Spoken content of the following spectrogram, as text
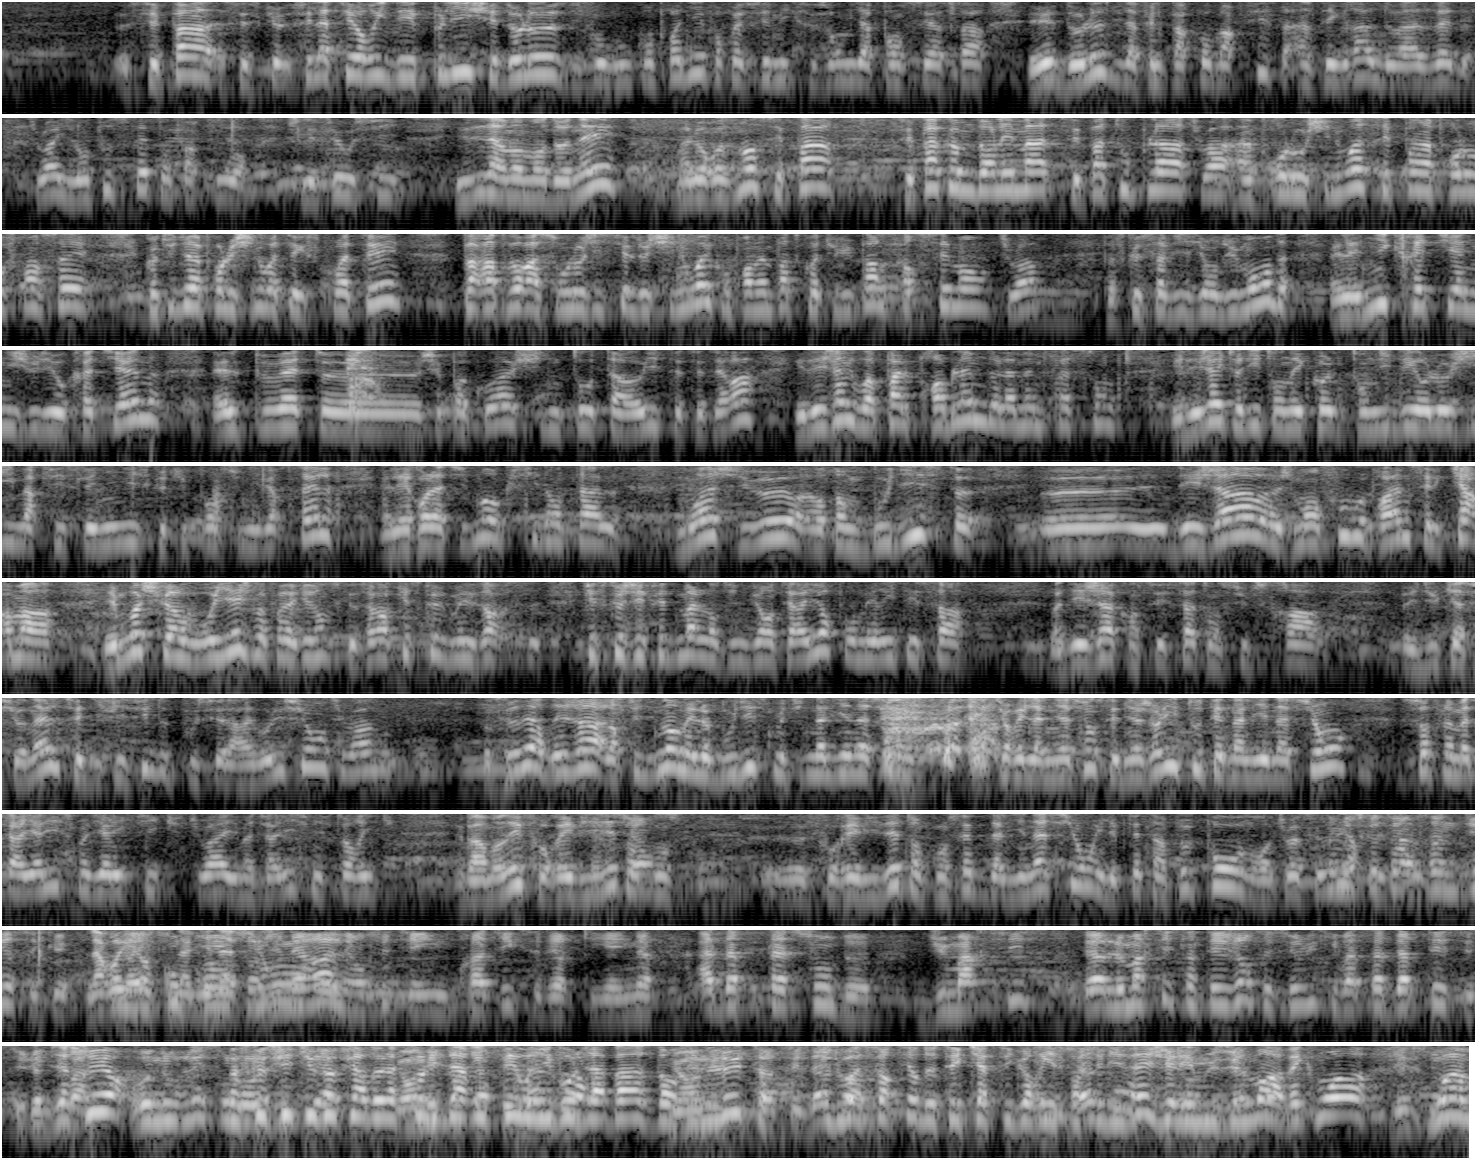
c'est pas, c'est ce que, c'est la théorie des plis chez Deleuze. Il faut que vous compreniez pourquoi ces mecs se sont mis à penser à ça. Et Deleuze, il a fait le parcours marxiste intégral de A à Z. Tu vois, ils l'ont tous fait ton parcours. Je l'ai fait aussi. Ils disent à un moment donné, malheureusement, c'est pas, c'est pas comme dans les maths, c'est pas tout plat. Tu vois, un prolo chinois, c'est pas un prolo français. Quand tu dis un prolo chinois, t'es exploité. Par rapport à son logiciel de chinois, il comprend même pas de quoi tu lui parles forcément. Tu vois, parce que sa vision du monde, elle est ni chrétienne ni judéo-chrétienne. Elle peut être, euh, je sais pas quoi, shinto, taoïste, etc. Et déjà, il voit pas le problème de la même façon. Et déjà, il te dit ton école, ton idéologie marxiste-léniniste que tu universelle, elle est relativement occidentale. Moi, tu veux, en tant que bouddhiste, euh, déjà, je m'en fous. Le problème, c'est le karma. Et moi, je suis un ouvrier. Je me pose la question de savoir qu'est-ce que mes qu'est-ce que j'ai fait de mal dans une vie antérieure pour mériter ça? Bah déjà, quand c'est ça ton substrat éducationnel, c'est difficile de pousser la révolution, tu vois. Parce que je veux dire, déjà, alors tu dis non, mais le bouddhisme est une aliénation. La théorie de l'aliénation, c'est bien joli, tout est une aliénation, sauf le matérialisme dialectique, tu vois, et le matérialisme historique. Et ben à un moment donné, il faut réviser ton, con- euh, faut réviser ton concept d'aliénation. Il est peut-être un peu pauvre, tu vois ce que je veux dire ce que tu es en train de dire, c'est que La religion, une c'est une aliénation. générale et ensuite il y a une pratique, c'est-à-dire qu'il y a une adaptation de, du marxisme. Le marxisme intelligent, c'est celui qui va s'adapter, c'est celui Bien qui sûr, va renouveler son parce que si tu veux faire de la est solidarité au niveau de la base dans une est lutte, tu dois sortir de tes catégories essentialisées. J'ai les musulmans avec moi.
